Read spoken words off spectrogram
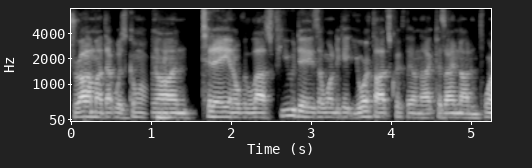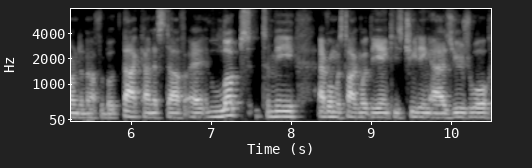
drama that was going mm-hmm. on today and over the last few days. I wanted to get your thoughts quickly on that because I'm not informed enough about that kind of stuff. It looked to me, everyone was talking about the Yankees cheating as usual.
